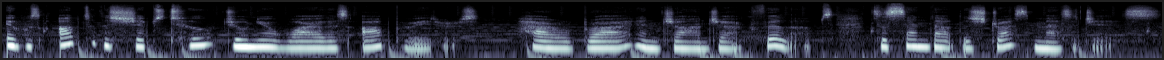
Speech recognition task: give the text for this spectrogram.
it was up to the ship's two junior wireless operators, Harold Bride and John Jack Phillips, to send out distress messages.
